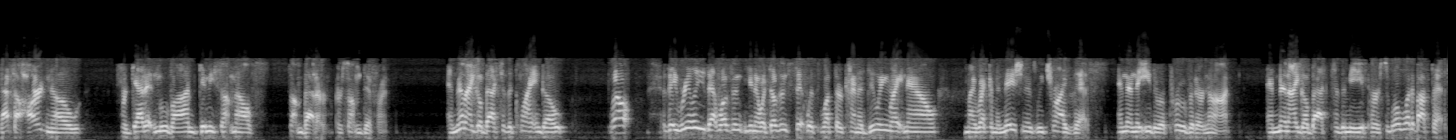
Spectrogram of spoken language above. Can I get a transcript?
That's a hard no. Forget it and move on. Give me something else, something better or something different. And then I go back to the client and go, well, they really, that wasn't, you know, it doesn't fit with what they're kind of doing right now. My recommendation is we try this. And then they either approve it or not. And then I go back to the media person, well, what about this?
